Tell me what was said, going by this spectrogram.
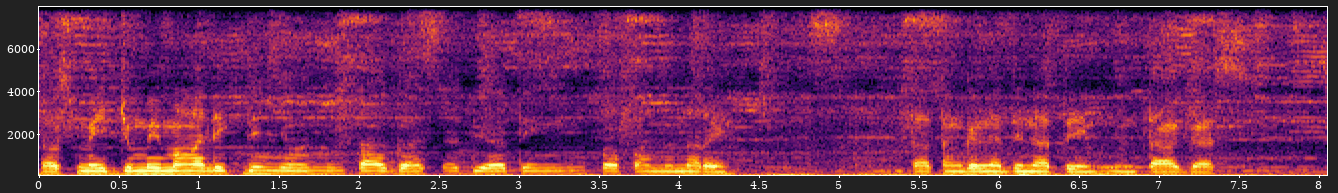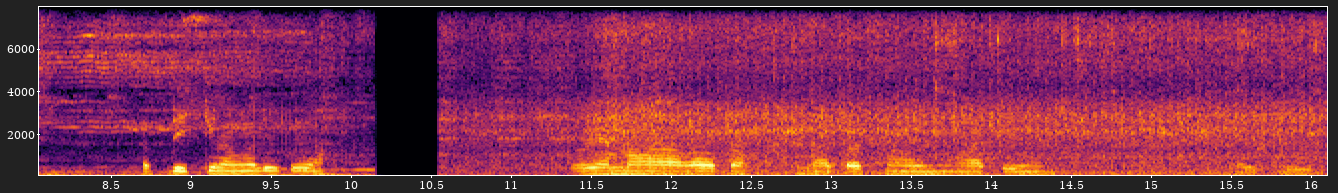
Tapos medyo may mga leak din yun yung tagas at ating papano na rin tatanggal na din natin yung tagas. Update ko lang ulit ko so yan mga kaoto nataas na ngayon yung ating light gauge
